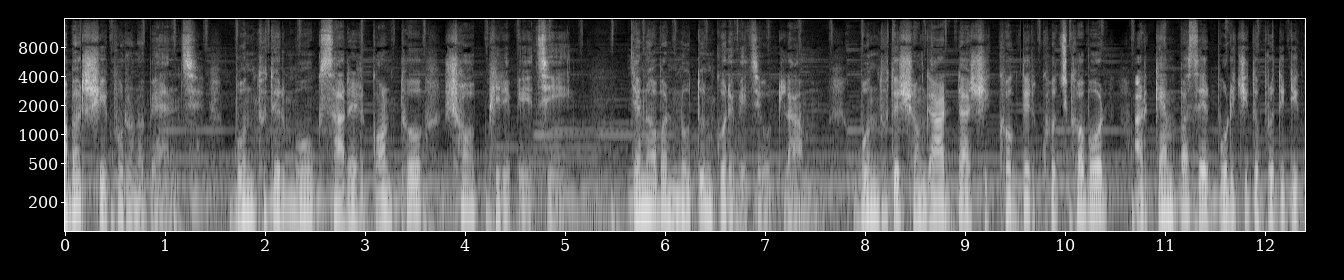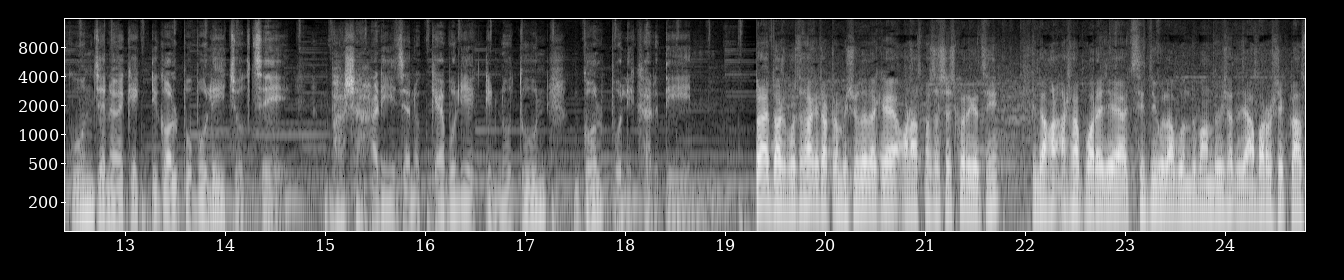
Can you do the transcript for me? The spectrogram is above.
আবার সেই পুরনো বেঞ্চ বন্ধুদের মুখ সারের কণ্ঠ, সব ফিরে পেয়েছি। যেন আবার নতুন করে বেঁচে উঠলাম। বন্ধুদের সঙ্গে আড্ডা, শিক্ষকদের খোঁজ খবর আর ক্যাম্পাসের পরিচিত প্রতিটি কোণ যেন এক একটি গল্প বলেই চলছে। ভাষা হারিয়ে যেন কেবলই একটি নতুন গল্প লেখার দিন। প্রায় দশ বছর আগে চট্টগ্রাম বিশ্ববিদ্যালয় থেকে অনার্স মাস্টার শেষ করে গেছি। কিন্তু এখন আসার পরে যে স্মৃতিগুলো বন্ধু বান্ধবীর সাথে যে আবারও সেই ক্লাস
